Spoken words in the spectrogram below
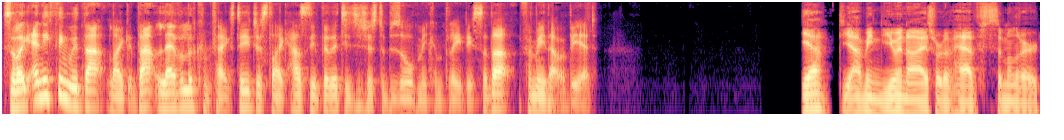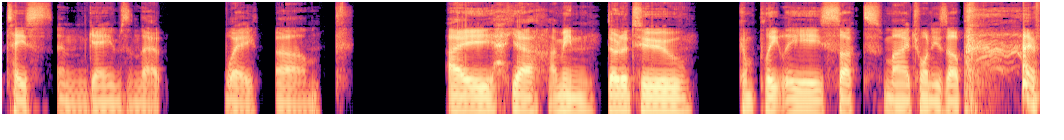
So like anything with that like that level of complexity just like has the ability to just absorb me completely. So that for me that would be it. Yeah, yeah. I mean, you and I sort of have similar tastes in games in that way. Um, I yeah, I mean, Dota two completely sucked my twenties up. I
